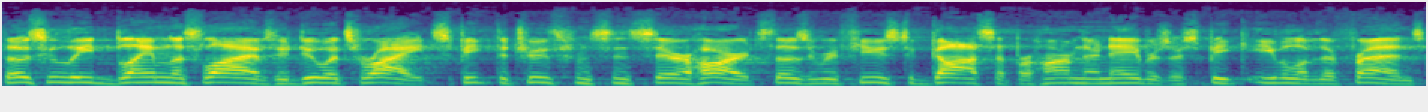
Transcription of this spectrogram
Those who lead blameless lives, who do what's right, speak the truth from sincere hearts, those who refuse to gossip or harm their neighbors or speak evil of their friends,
